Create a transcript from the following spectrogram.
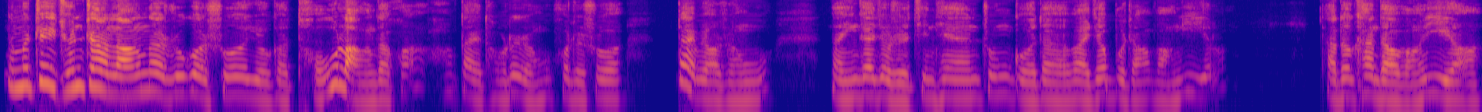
那么，这群战狼呢，如果说有个头狼的话，带头的人物或者说代表人物。那应该就是今天中国的外交部长王毅了。大家都看到王毅啊，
